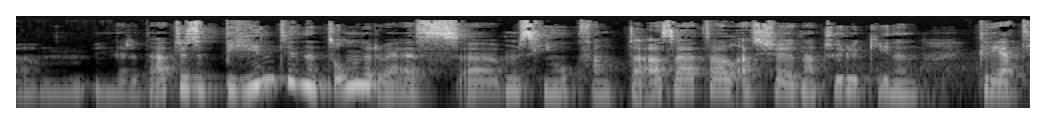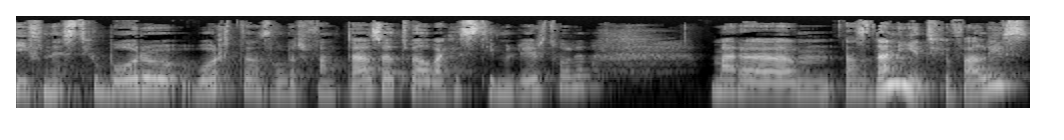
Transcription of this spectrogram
um, inderdaad. Dus het begint in het onderwijs, uh, misschien ook van thuis uit al. Als je natuurlijk in een creatief nest geboren wordt, dan zal er van thuis uit wel wat gestimuleerd worden. Maar um, als dat niet het geval is,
